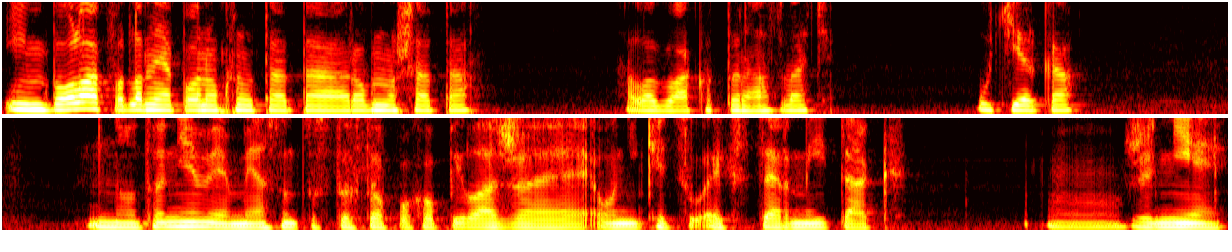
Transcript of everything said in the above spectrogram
Im bola podľa mňa ponúknutá tá rovnošata. Alebo ako to nazvať. Utierka. No to neviem, ja som to z tohto pochopila, že oni keď sú externí, tak Mm. že nie.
